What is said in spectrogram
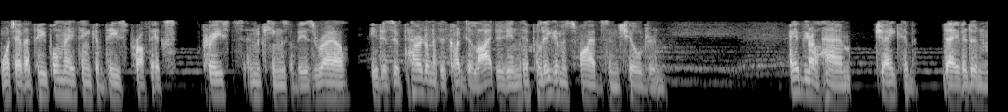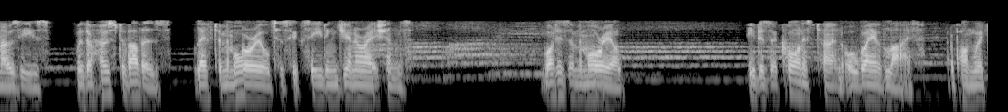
Whatever people may think of these prophets, priests and kings of Israel, it is a apparent that God delighted in their polygamous wives and children. Abraham, Jacob, David and Moses, with a host of others, left a memorial to succeeding generations. What is a memorial? It is a cornerstone or way of life, upon which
